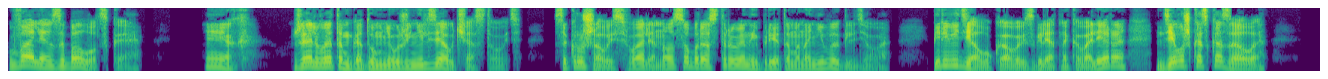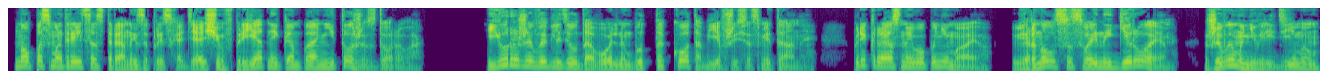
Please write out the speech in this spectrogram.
Валя Заболоцкая. Эх, жаль, в этом году мне уже нельзя участвовать. Сокрушалась Валя, но особо расстроенной при этом она не выглядела. Переведя лукавый взгляд на кавалера, девушка сказала, «Но посмотреть со стороны за происходящим в приятной компании тоже здорово». Юра же выглядел довольным, будто кот, объевшийся сметаны. Прекрасно его понимаю. Вернулся с войны героем, живым и невредимым,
